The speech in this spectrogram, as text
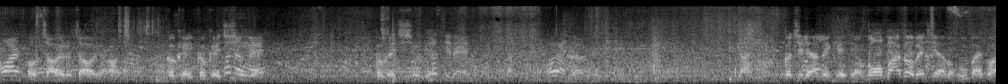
哦，走去就走去吼，搁可以，搁可以一箱的，搁可以一箱的。一个。我来调。来，搁一个还未起掉，五百个要吃无？五百块。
